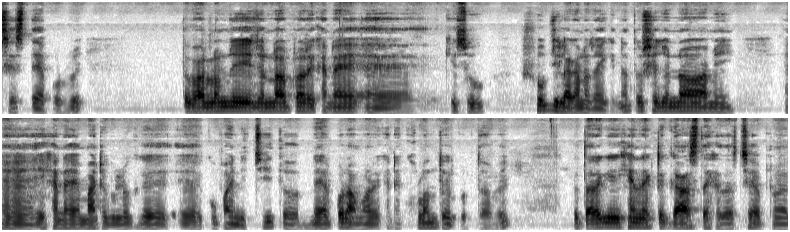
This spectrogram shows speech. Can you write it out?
সেচ দেওয়া পড়বে। তো ভাবলাম যে এই জন্য আপনার এখানে কিছু সবজি লাগানো যায় কিনা। তো সেজন্য আমি এখানে মাটিগুলোকে কোপায় নিচ্ছি। তো নেওয়ার পর আমার এখানে খোলান তৈরি করতে হবে। তো তার আগে এখানে একটা গাছ দেখা যাচ্ছে আপনার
